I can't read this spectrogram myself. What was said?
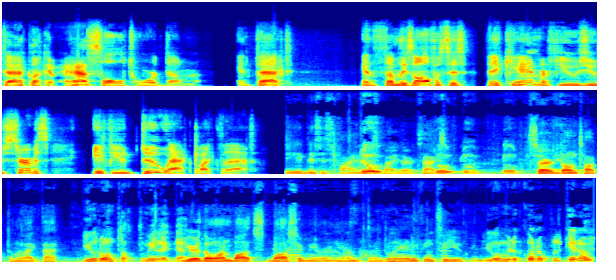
to act like an asshole toward them. In fact, in some of these offices, they can refuse you service if you do act like that. See, this is financed Dude, by their tax. Dude, dude, dude. Sir, don't talk to me like that. You don't talk to me like that. You're the one boss bossing me around. I'm not doing anything to you. You want me to call the police? Get out.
